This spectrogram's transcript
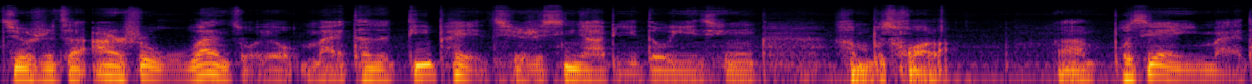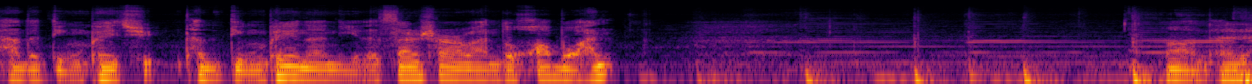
就是在二十五万左右买它的低配，其实性价比都已经很不错了啊，不建议买它的顶配去。它的顶配呢，你的三十二万都花不完。啊，它是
